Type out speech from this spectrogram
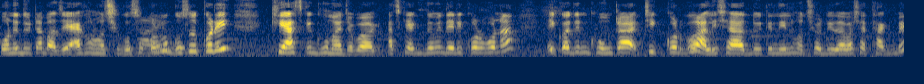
পৌনে দুইটা বাজে এখন হচ্ছে গোসল করব। গোসল করেই খেয়ে আজকে ঘুমায় যাব। আজকে একদমই দেরি করব না। এই কয়দিন ঘুমটা ঠিক করব। আলিশা দুই তিন দিন হচ্ছে ওর দিদা বাসায় থাকবে।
